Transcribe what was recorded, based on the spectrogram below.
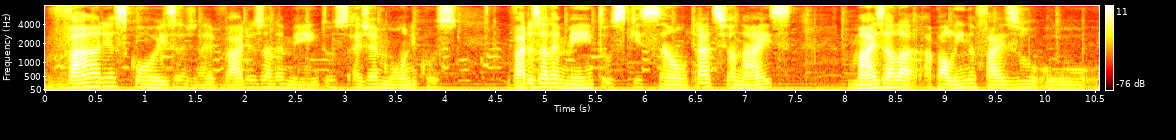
várias coisas, né, vários elementos hegemônicos, vários elementos que são tradicionais mas ela, a Paulina faz o, o,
